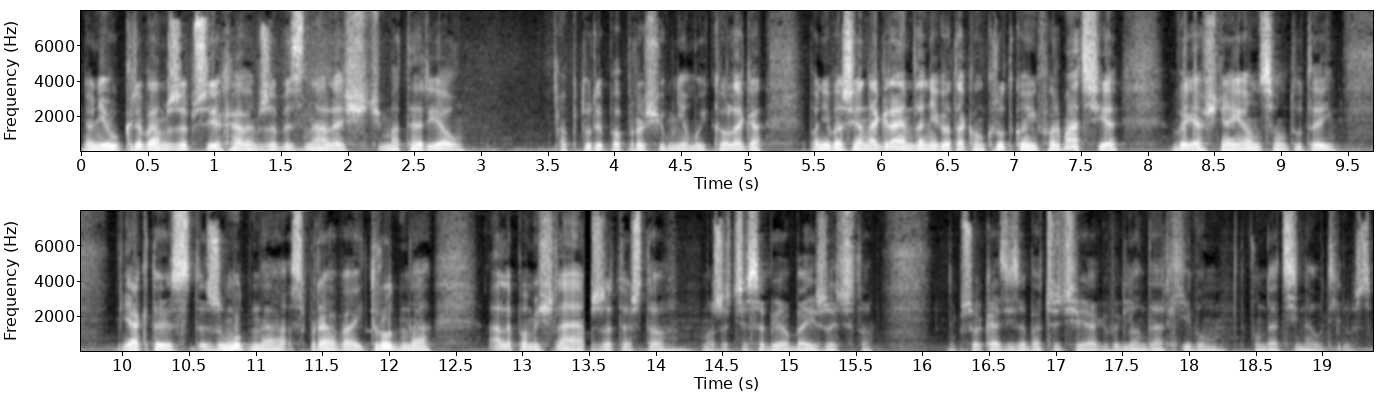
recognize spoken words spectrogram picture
no nie ukrywam, że przyjechałem, żeby znaleźć materiał o który poprosił mnie mój kolega, ponieważ ja nagrałem dla niego taką krótką informację wyjaśniającą tutaj, jak to jest żmudna sprawa i trudna, ale pomyślałem, że też to możecie sobie obejrzeć, to przy okazji zobaczycie, jak wygląda archiwum Fundacji Nautilus.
